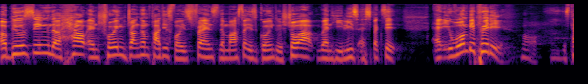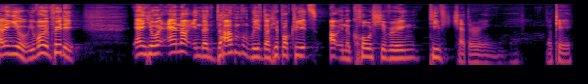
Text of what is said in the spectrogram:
abusing the help and throwing drunken parties for his friends, the master is going to show up when he least expects it, and it won't be pretty. Oh, it's telling you, it won't be pretty. And he will end up in the dump with the hypocrites out in the cold, shivering, teeth chattering. Okay.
